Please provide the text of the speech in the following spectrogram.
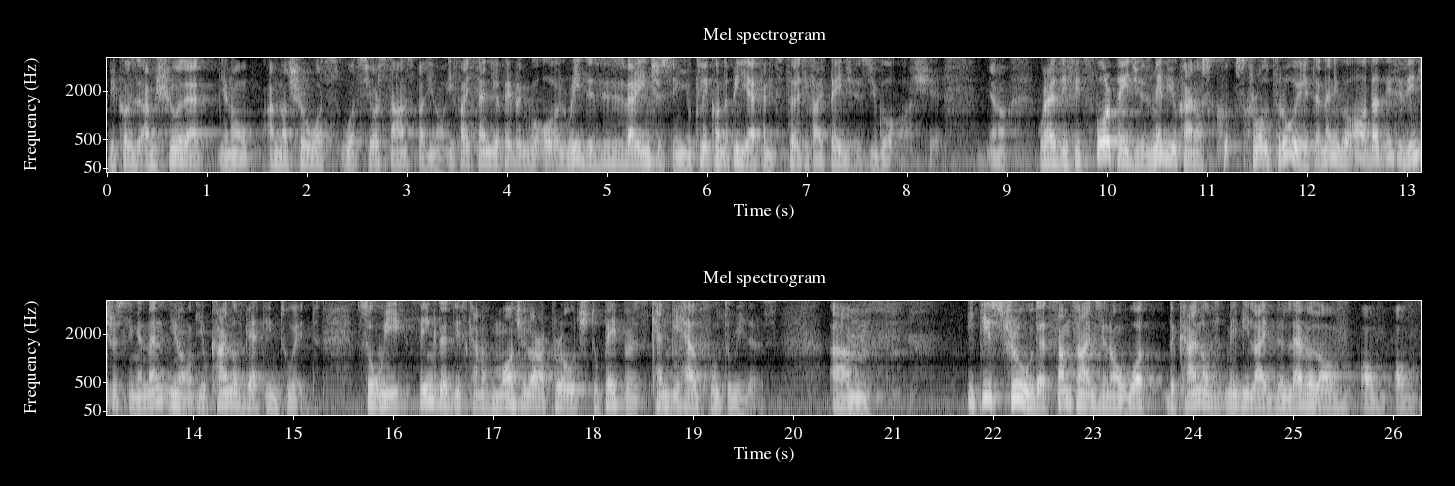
Because I'm sure that, you know, I'm not sure what's, what's your stance, but, you know, if I send you a paper and go, oh, read this, this is very interesting, you click on the PDF and it's 35 pages, you go, oh, shit, you know. Whereas if it's four pages, maybe you kind of sc- scroll through it and then you go, oh, that this is interesting, and then, you know, you kind of get into it. So we think that this kind of modular approach to papers can be helpful to readers. Um, it is true that sometimes you know what the kind of maybe like the level of, of, of,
